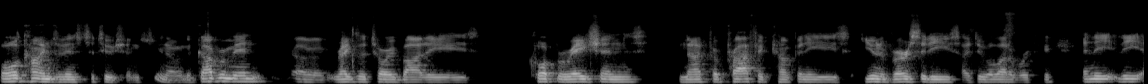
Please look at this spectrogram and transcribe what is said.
all kinds of institutions, you know, the government, uh, regulatory bodies, corporations, not-for-profit companies, universities. I do a lot of work. And the, the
